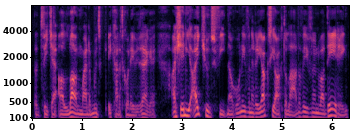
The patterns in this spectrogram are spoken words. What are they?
dat weet jij al lang, maar dat moet, ik- ik ga het gewoon even zeggen. Als je in die iTunes feed nou gewoon even een reactie achterlaat of even een waardering,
